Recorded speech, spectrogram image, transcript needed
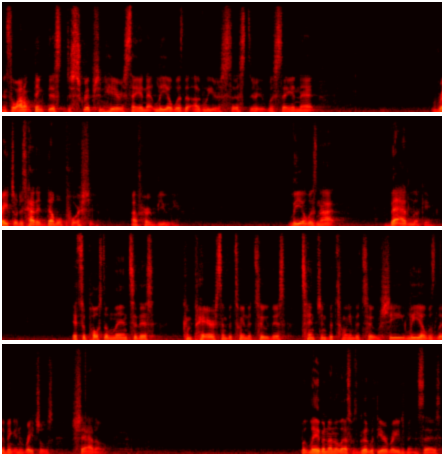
And so I don't think this description here is saying that Leah was the uglier sister. It was saying that Rachel just had a double portion of her beauty. Leah was not bad looking. It's supposed to lend to this comparison between the two, this tension between the two. She, Leah, was living in Rachel's shadow. But Laban, nonetheless, was good with the arrangement and says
